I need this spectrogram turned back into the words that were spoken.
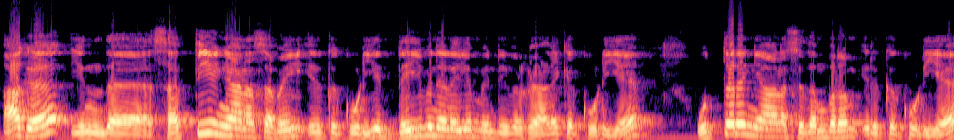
ஆக இந்த சத்திய ஞான சபை இருக்கக்கூடிய தெய்வ நிலையம் என்று இவர்கள் அழைக்கக்கூடிய உத்தர ஞான சிதம்பரம் இருக்கக்கூடிய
